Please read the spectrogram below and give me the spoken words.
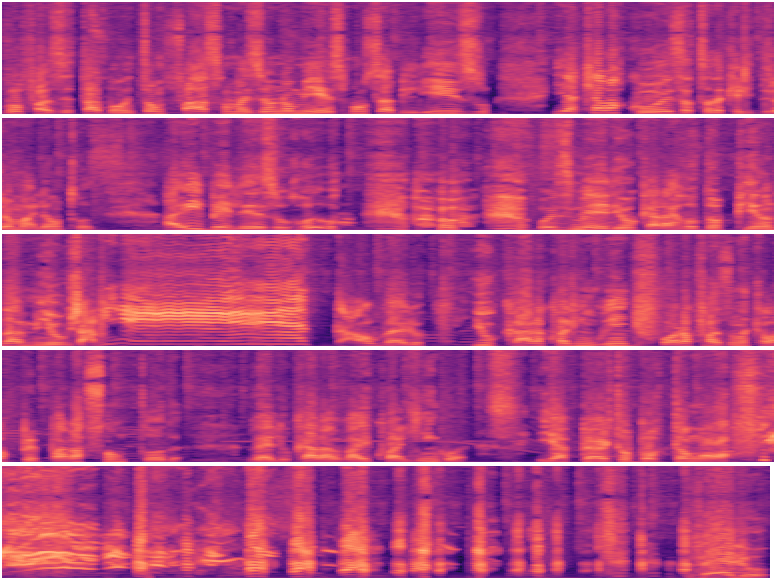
Vou fazer, tá bom, então façam, mas eu não me responsabilizo. E aquela coisa, todo aquele dramalhão todo. Aí, beleza, o, ro- o, o esmeril, cara, rodopiando a mil, já. Tal, velho. E o cara com a linguinha de fora fazendo aquela preparação toda. Velho, o cara vai com a língua e aperta o botão off. Velho,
